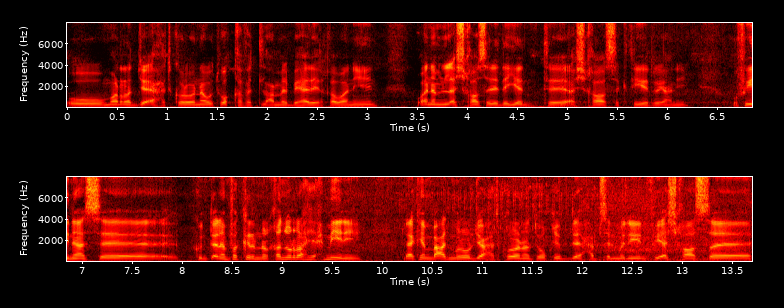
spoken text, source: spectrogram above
ومرت جائحة كورونا وتوقفت العمل بهذه القوانين. وأنا من الأشخاص اللي دينت أشخاص كثير يعني. وفي ناس آه، كنت أنا مفكر إنه القانون راح يحميني لكن بعد مرور جائحة كورونا وتوقيف حبس المدين في أشخاص آه،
